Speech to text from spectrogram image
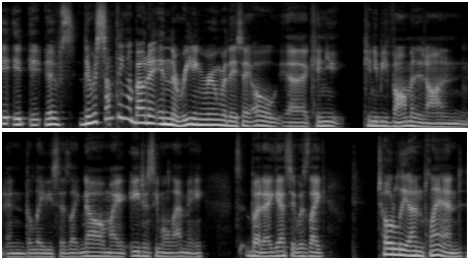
it, it, it, it was, there was something about it in the reading room where they say, "Oh, uh, can you can you be vomited on?" And, and the lady says, "Like, no, my agency won't let me." But I guess it was like totally unplanned.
